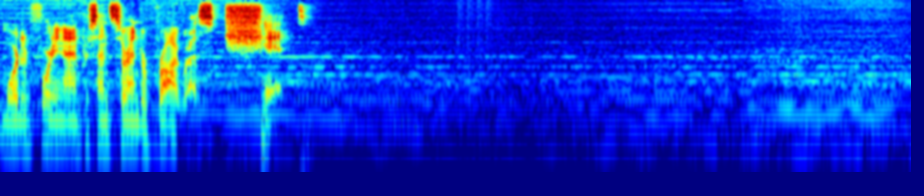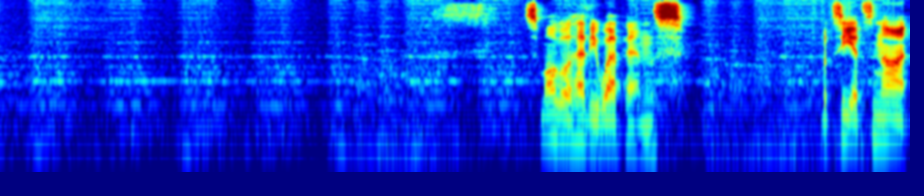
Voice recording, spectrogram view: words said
More than 49% surrender progress. Shit. Smuggle heavy weapons. But see, it's not...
